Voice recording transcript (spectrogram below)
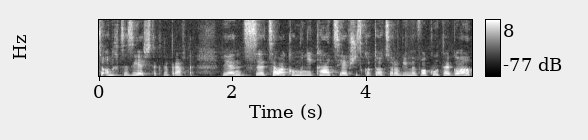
Co on chce zjeść tak naprawdę? Więc cała komunikacja i wszystko to, co robimy wokół tego,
